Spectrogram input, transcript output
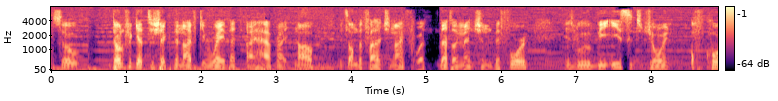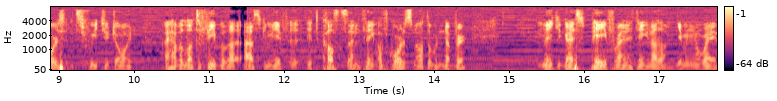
So don't forget to check the knife giveaway that I have right now. It's on the Falchion knife that I mentioned before. It will be easy to join. Of course it's free to join. I have a lot of people asking me if uh, it costs anything. Of course not, I would never make you guys pay for anything that I'm giving away.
